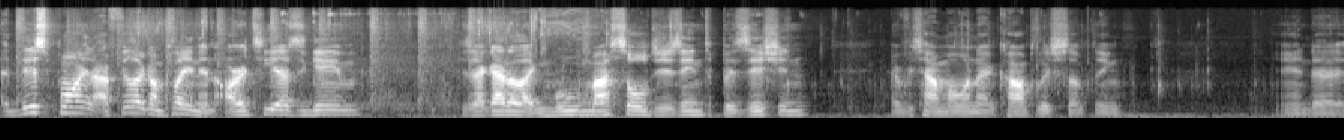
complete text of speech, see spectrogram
At this point, I feel like I'm playing an RTS game. Because I gotta like move my soldiers into position every time I want to accomplish something. And uh,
